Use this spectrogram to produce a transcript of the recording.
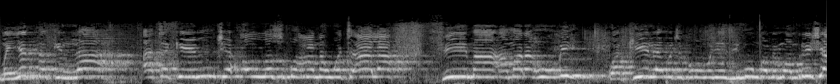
man yattaqillah atakimcha Allah subhanahu wa ta'ala fima amarahu bi kwa kile ambacho Mwenyezi Mungu amemwamrisha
